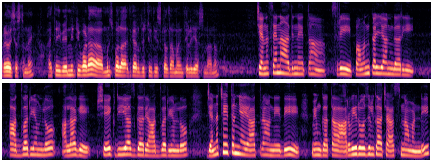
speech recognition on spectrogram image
ప్రవేశిస్తున్నాయి. అయితే ఇవన్నిటి కూడా మున్సిపల్ అధికారుల దృష్టికి తీసుకెళ్తామని తెలియజేస్తున్నాను. జనసేన అధినేత శ్రీ పవన్ కళ్యాణ్ గారి ఆధ్వర్యంలో అలాగే షేక్ రియాజ్ గారి ఆధ్వర్యంలో జనచైతన్య యాత్ర అనేది మేము గత అరవై రోజులుగా చేస్తున్నామండి.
